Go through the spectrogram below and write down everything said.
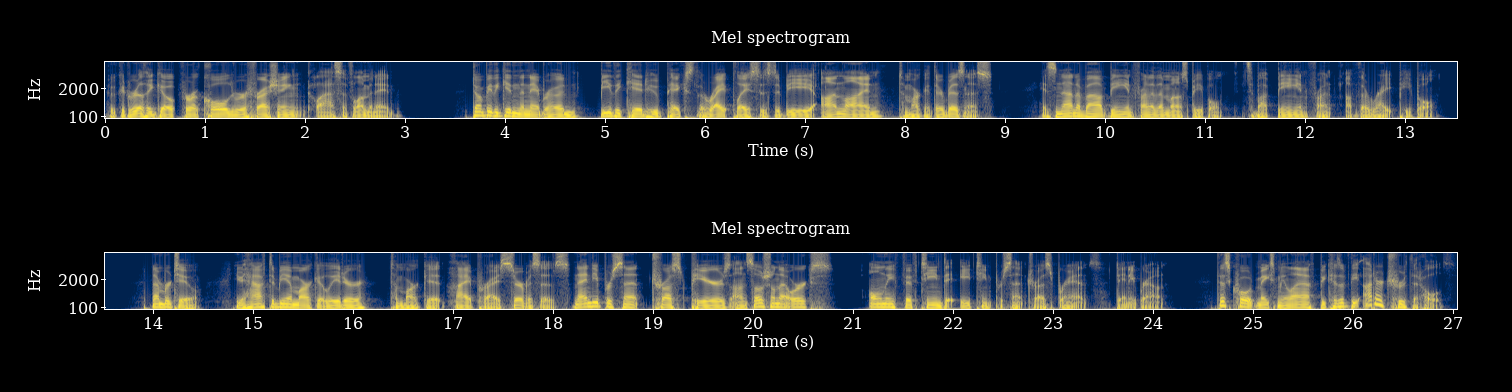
who could really go for a cold, refreshing glass of lemonade. Don't be the kid in the neighborhood, be the kid who picks the right places to be online to market their business. It's not about being in front of the most people, it's about being in front of the right people. Number two, you have to be a market leader to market high price services. 90% trust peers on social networks, only 15 to 18% trust brands. Danny Brown. This quote makes me laugh because of the utter truth it holds.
